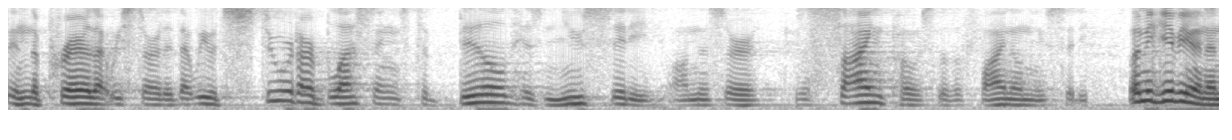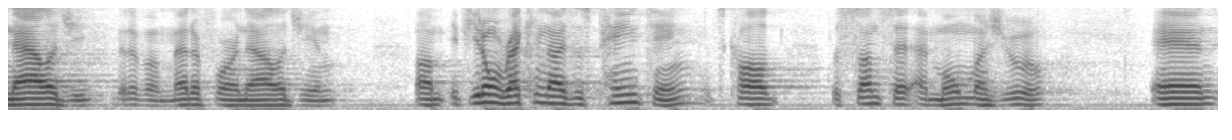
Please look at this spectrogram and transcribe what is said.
in the prayer that we started, that we would steward our blessings to build his new city on this earth as a signpost of the final new city. Let me give you an analogy, a bit of a metaphor analogy. And um, if you don't recognize this painting, it's called The Sunset at Montmajour. And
